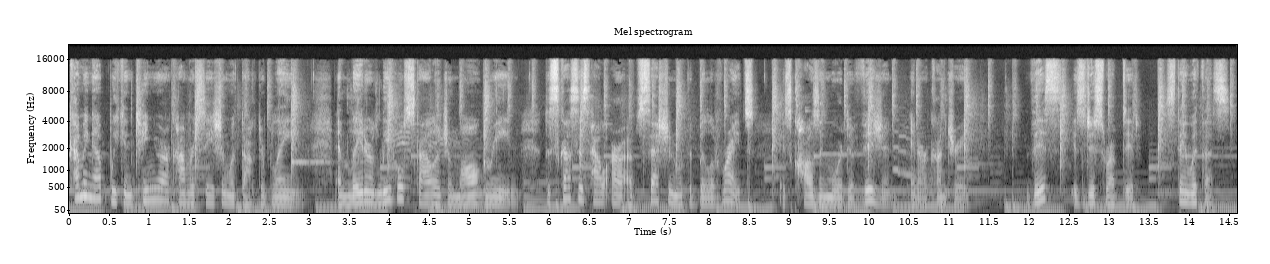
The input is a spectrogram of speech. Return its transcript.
Coming up, we continue our conversation with Dr. Blain, and later legal scholar Jamal Greene discusses how our obsession with the Bill of Rights is causing more division in our country. This is Disrupted. Stay with us.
